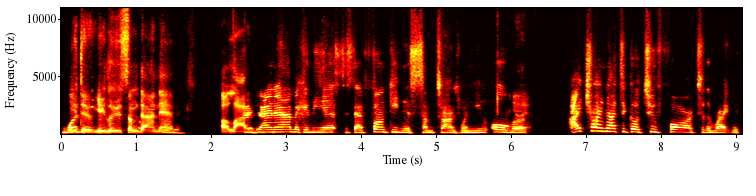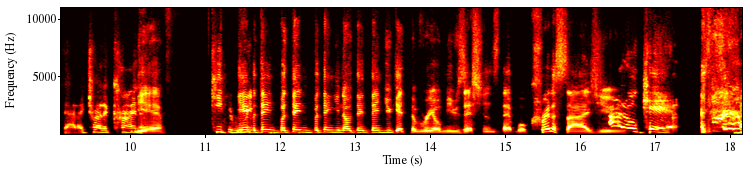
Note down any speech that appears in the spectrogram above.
What you do. You lose some dynamic. A lot of dynamic in the essence, that funkiness sometimes when you over. Yeah. I try not to go too far to the right with that. I try to kind of yeah keep it. Yeah, real. but then, but then, but then, you know, then, then you get the real musicians that will criticize you. I don't care. I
